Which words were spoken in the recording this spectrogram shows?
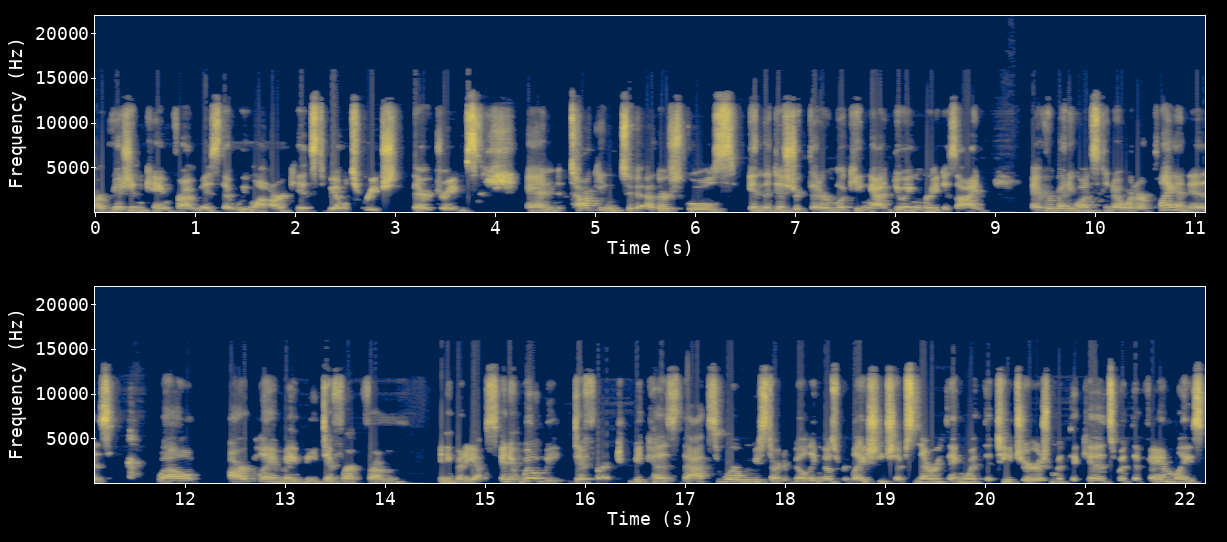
our vision came from is that we want our kids to be able to reach their dreams. And talking to other schools in the district that are looking at doing redesign, everybody wants to know what our plan is. Well, our plan may be different from anybody else, and it will be different because that's where we started building those relationships and everything with the teachers, with the kids, with the families.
